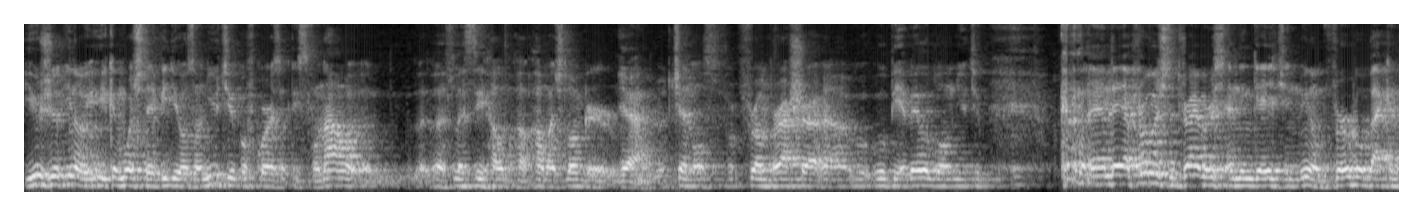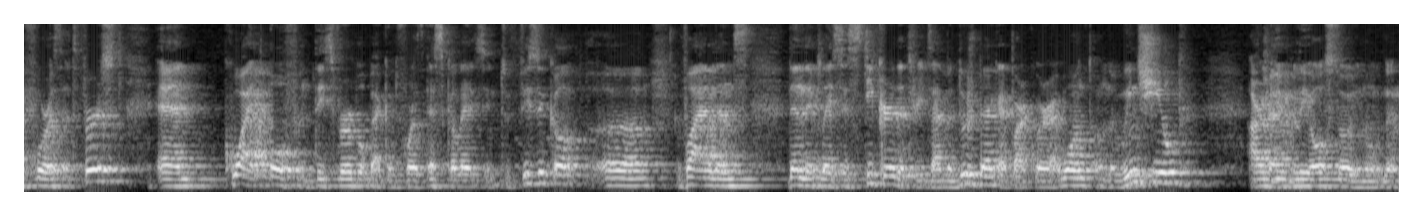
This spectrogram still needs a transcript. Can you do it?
Usually, you know, you can watch their videos on YouTube, of course, at least for now. Let's- see how, how, how much longer Yeah. channels from Russia uh, will- will be available on YouTube. and they approach the drivers and engage in you know verbal back and forth at first, and quite often this verbal back and forth escalates into physical uh, violence. Then they place a sticker that reads "I'm a douchebag. I park where I want" on the windshield. Arguably, also you know then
